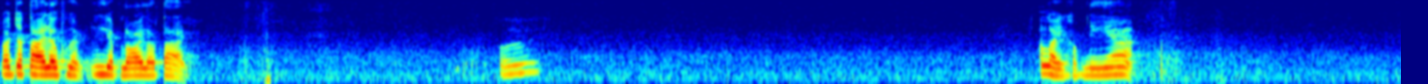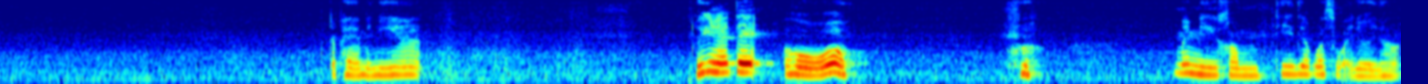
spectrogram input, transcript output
เราจะตายแล้วเพื่อน เรียบร้อยเราตาย เอ้ย อะไรครับเนี้ยจะแพ้ไหมเนี่ย เฮ้ยไงเตะโอ้โห ไม่มีคำที่เรียกว่าสวยเลยนะฮะ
